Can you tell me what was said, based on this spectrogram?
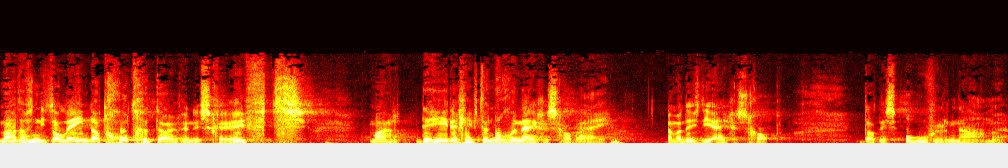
Maar dat is niet alleen dat God getuigenis geeft. Maar de Heer geeft er nog een eigenschap bij. En wat is die eigenschap? Dat is overname.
